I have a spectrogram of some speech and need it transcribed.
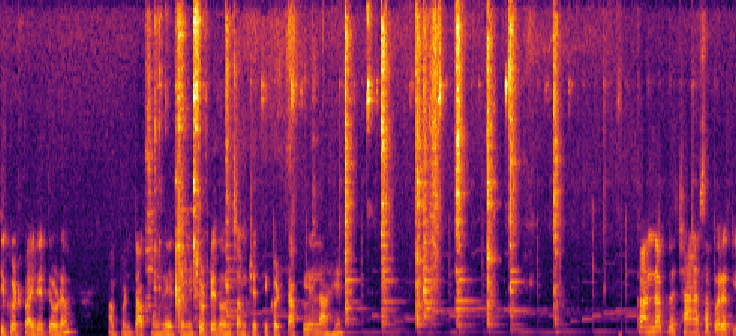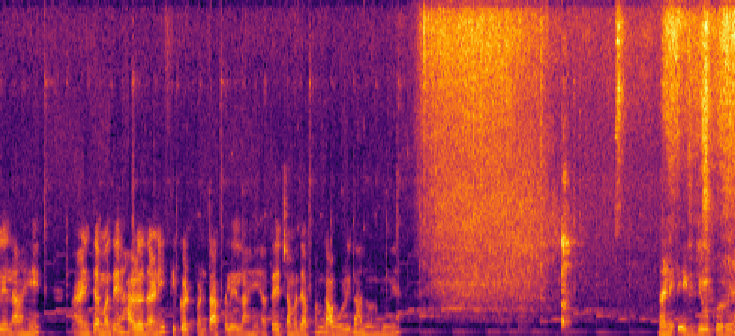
तिखट पाहिजे तेवढं आपण टाकून घ्यायचं. मी छोटे दोन चमचे तिखट टाकलेलं आहे. कांदा आपला छान असा परतलेला आहे आणि त्यामध्ये हळद आणि तिखट पण टाकलेलं आहे. आता याच्यामध्ये आपण गाभोळी घालून घेऊया. आणि एकजीव करूया.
